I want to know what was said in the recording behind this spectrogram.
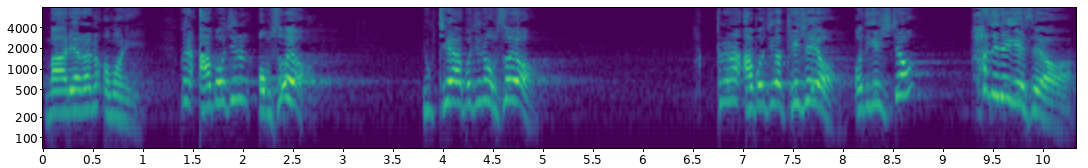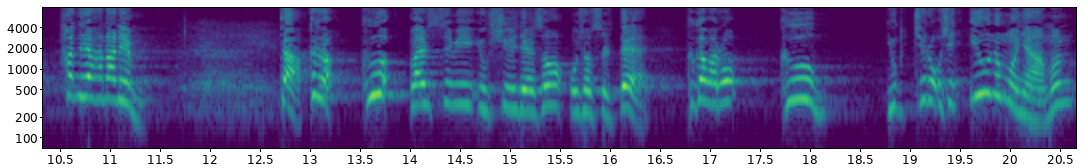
마리아라는 어머니. 그러나 아버지는 없어요. 육체의 아버지는 없어요. 그러나 아버지가 계세요. 어디 계시죠? 하늘에 계세요. 하늘의 하나님. 자, 그래서 그 말씀이 육신이 돼서 오셨을 때 그가 바로 그 육체로 오신 이유는 뭐냐면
